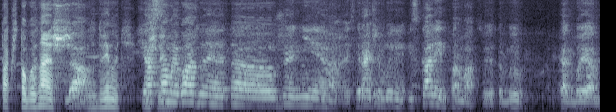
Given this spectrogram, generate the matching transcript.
Так, чтобы, знаешь, да. сдвинуть Сейчас мышление. самое важное, это уже не... Если раньше мы искали информацию, это был, как бы,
